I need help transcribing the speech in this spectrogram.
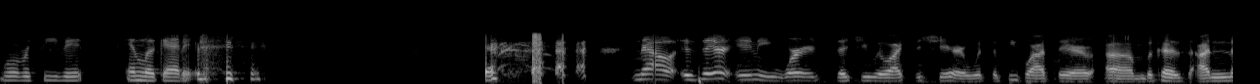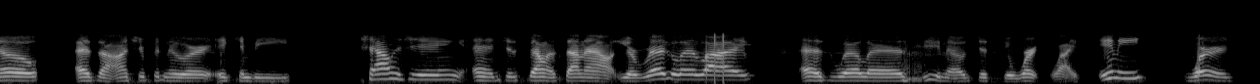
will receive it and look at it. now, is there any words that you would like to share with the people out there? Um, because I know as an entrepreneur, it can be challenging and just balancing out your regular life as well as, you know, just your work life. Any words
